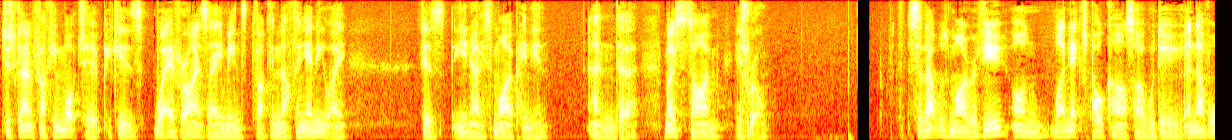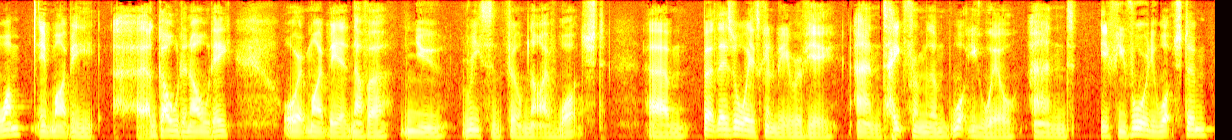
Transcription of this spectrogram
just go and fucking watch it because whatever I say means fucking nothing anyway because you know it's my opinion, and uh, most of the time it's wrong. So that was my review. On my next podcast, I will do another one. It might be a golden oldie, or it might be another new recent film that I've watched. Um, but there's always going to be a review, and take from them what you will. And if you've already watched them,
